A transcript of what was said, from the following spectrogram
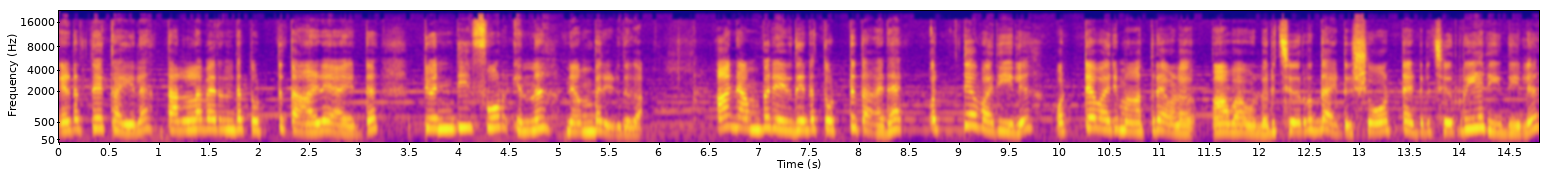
ഇടത്തെ കയ്യിൽ തള്ളവരന്റെ തൊട്ട് താഴെയായിട്ട് ട്വന്റി ഫോർ എന്ന് നമ്പർ എഴുതുക. ആ നമ്പർ എഴുതിയതിന്റെ തൊട്ട് താഴെ ഒറ്റ വരിയിൽ ഒറ്റ വരി മാത്രമേ അവൾ ആവാവുള്ളൂ. ഒരു ചെറുതായിട്ട് ഷോർട്ടായിട്ട് ഒരു ചെറിയ രീതിയിൽ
